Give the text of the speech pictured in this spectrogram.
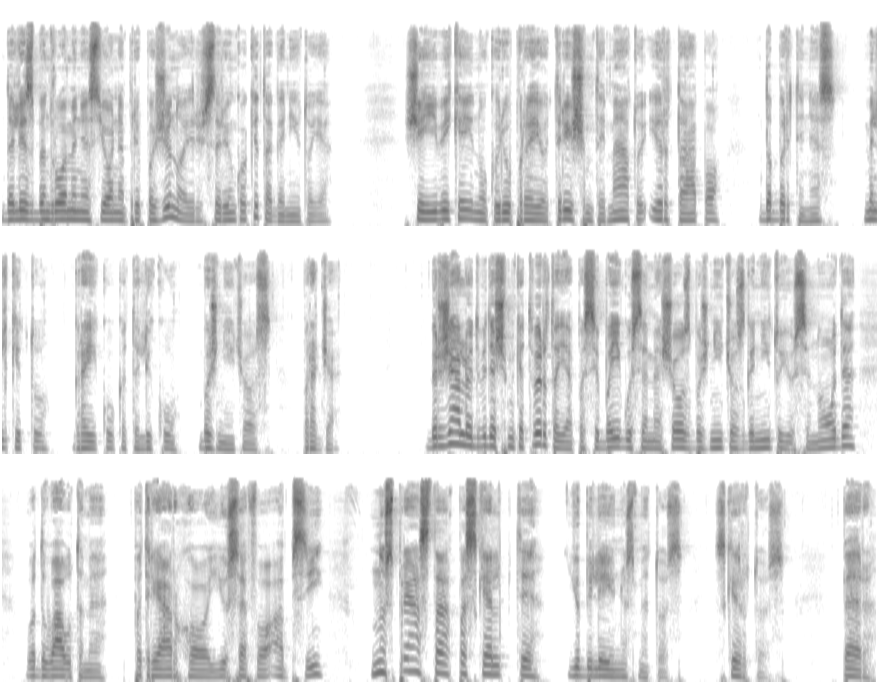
Dalis bendruomenės jo nepripažino ir išsirinko kitą ganytoją. Šie įvykiai, nuo kurių praėjo 300 metų ir tapo dabartinės Melkitų graikų katalikų bažnyčios pradžia. Birželio 24-ąją pasibaigusiame šios bažnyčios ganytojų sinode, vadovautame patriarcho Jusefo Apsi, nuspręsta paskelbti jubiliejinius metus, skirtus per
